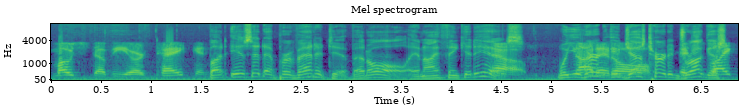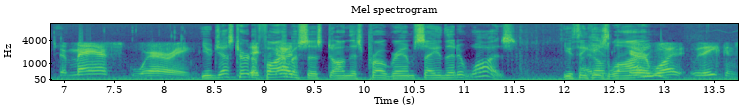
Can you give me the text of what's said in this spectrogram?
most of you are taking. But is it a preventative at all? And I think it is. No, well, you heard you all. just heard a It's druggist. like the mask wearing. you just heard a it does- pharmacist on this program say that it was. You think he's lying? What they can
